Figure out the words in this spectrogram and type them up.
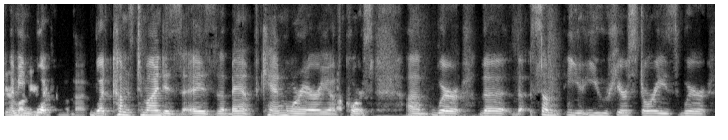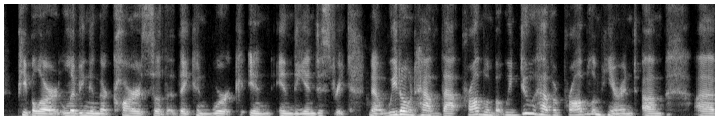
you're, you're i mean what, what comes to mind is is the banff canmore area of course um, where the, the some you, you hear stories where people are living in their cars so that they can work in in the industry. Now we don't have that problem, but we do have a problem here, and um, uh,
